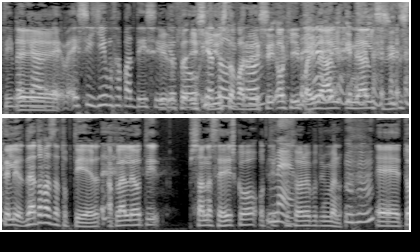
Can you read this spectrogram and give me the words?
τι να Ε, κάνω. Ε, Εσύ γη μου θα απαντήσει για θα- το, η για Σιγής το θα Ultron. απαντήσει. Όχι, είπα, είναι άλλη, είναι άλλη συζήτηση τελείως. Δεν θα το βάζα top tier. Απλά λέω ότι σαν αστερίσκο ότι Ναι. το θεωρώ υποτιμημένο. Μμμ. Ε, top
